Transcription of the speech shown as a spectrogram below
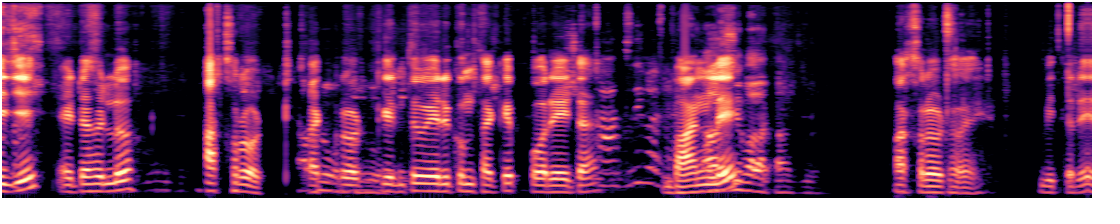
এই যে এটা হলো আখরোট। আখরোট কিন্তু এরকম থাকে পরে এটা ভাঙলে আখরোট হয় ভিতরে।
